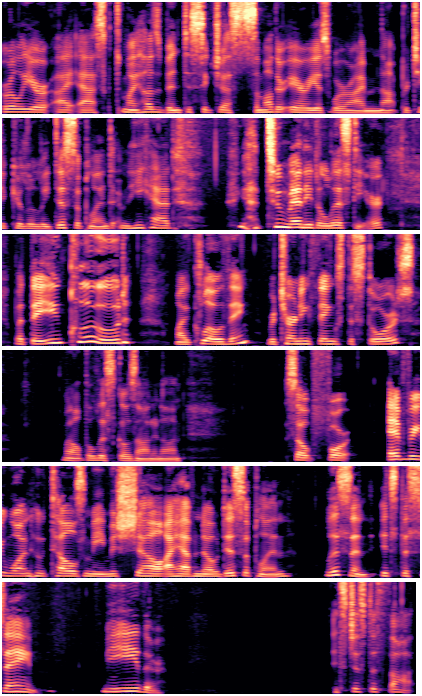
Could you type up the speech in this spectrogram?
Earlier, I asked my husband to suggest some other areas where I'm not particularly disciplined, and he had, he had too many to list here, but they include my clothing, returning things to stores. Well, the list goes on and on. So, for everyone who tells me, Michelle, I have no discipline, listen, it's the same. Me either. It's just a thought,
